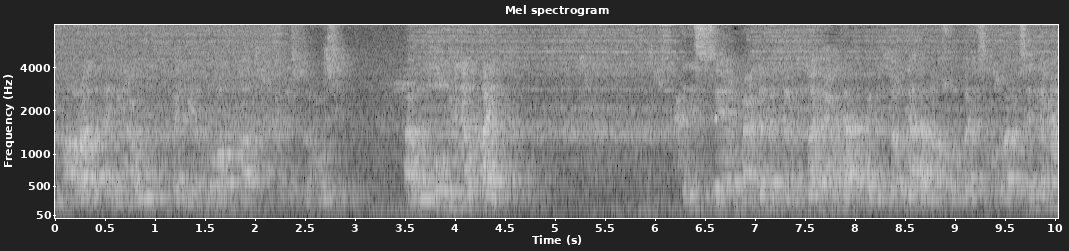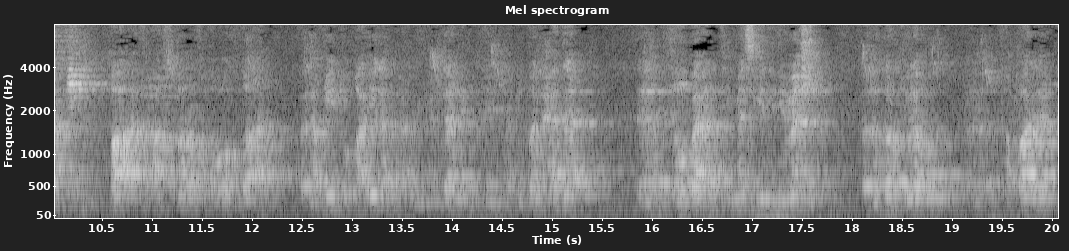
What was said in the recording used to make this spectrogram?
ثم أراد أن يعود فليتوضأ. حديث صحيح مسلم. الوضوء من القيد. حديث معدد بن أبي طلحه أبي الدرداء ان رسول الله صلى الله عليه وسلم قال فأفطر فتوضا فلقيت قائلا عن معدان بن أبي طلحه ثوبان في مسجد دمشق فذكرت له فقال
